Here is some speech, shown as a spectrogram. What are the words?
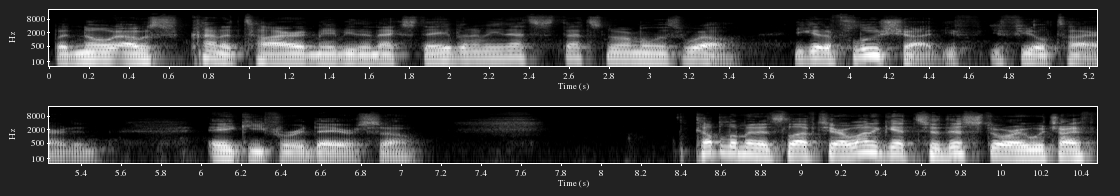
But no, I was kind of tired maybe the next day, but I mean that's that's normal as well. You get a flu shot, you, you feel tired and achy for a day or so. A couple of minutes left here. I want to get to this story, which I,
